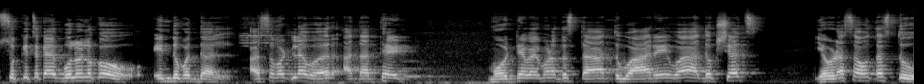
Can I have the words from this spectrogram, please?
चुकीचं काय बोलू नको इंदूबद्दल. असं म्हटल्यावर आता थेट मोठ्याबाई म्हणत असतात वा रे वा अध्यक्षच एवढासा होतास तू.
